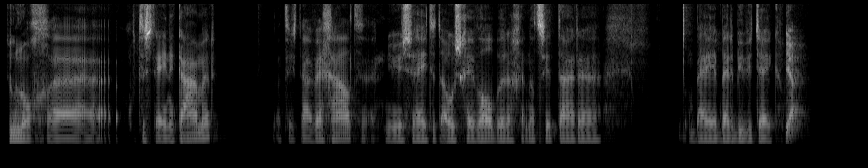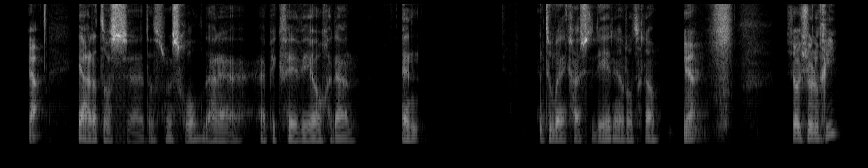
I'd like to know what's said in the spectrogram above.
Toen nog eh, op de Stenen Kamer. Dat is daar weggehaald. En Nu is, heet het OSG Walburg en dat zit daar eh, bij, bij de bibliotheek. Ja. Ja. Ja, dat was, eh, dat was mijn school. Daar eh, heb ik VWO gedaan. En, en toen ben ik gaan studeren in Rotterdam. Ja. Sociologie?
